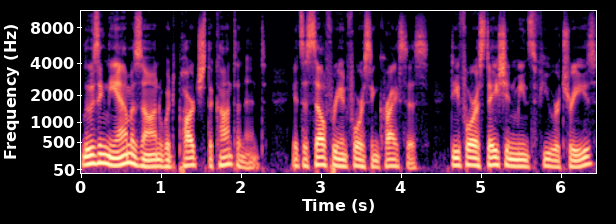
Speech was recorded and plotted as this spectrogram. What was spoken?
Losing the Amazon would parch the continent. It's a self reinforcing crisis. Deforestation means fewer trees,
